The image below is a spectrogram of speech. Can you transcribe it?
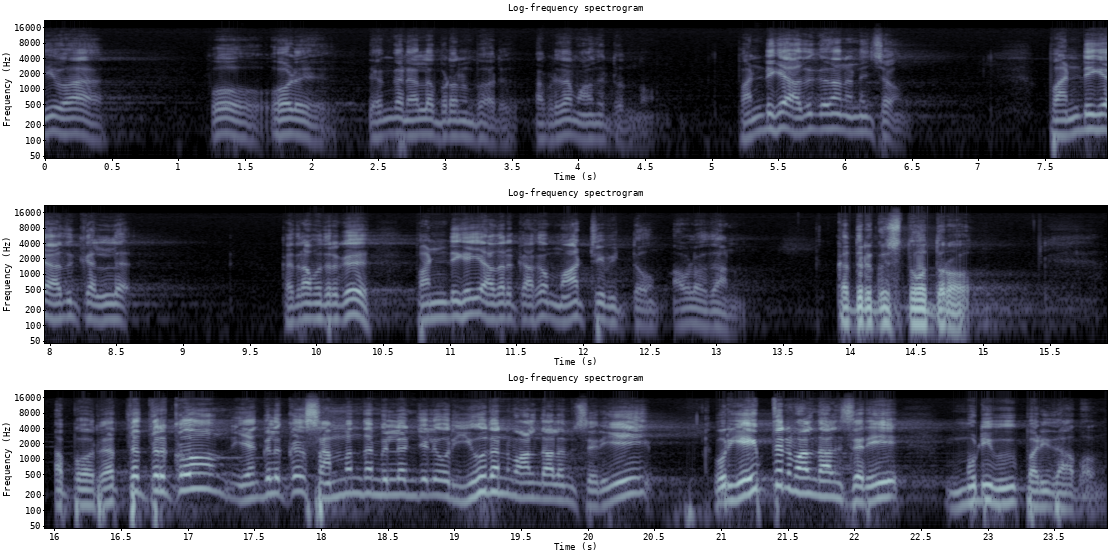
லீவா? போ ஓடு எங்கே நல்ல படம்னு பாரு. அப்படி தான் வாழ்ந்துட்டு இருந்தோம். பண்டிகை அதுக்கு தான் நினச்சோம். பண்டிகை அதுக்கு அல்ல கதிராமத்திற்கு பண்டிகை அதற்காக மாற்றி விட்டோம் அவ்வளோதான் கத்திற்கு ஸ்தோத்திரம். அப்போ ரத்தத்திற்கும் எங்களுக்கும் சம்பந்தம் இல்லைன்னு சொல்லி ஒரு யூதன் வாழ்ந்தாலும் சரி ஒரு எய்ப்தன் வாழ்ந்தாலும் சரி முடிவு பரிதாபம்.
